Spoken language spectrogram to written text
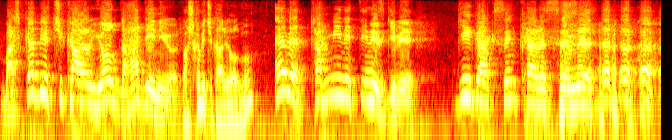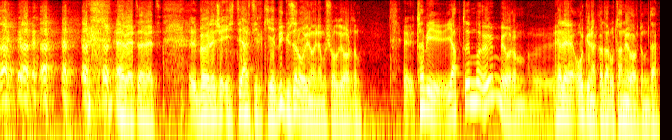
başka bir çıkar yol daha deniyor. Başka bir çıkar yol mu? Evet tahmin ettiğiniz gibi Gigax'ın karısını evet evet. E, Böylece ihtiyar tilkiye bir güzel oyun oynamış oluyordum. E, tabii yaptığımı övünmüyorum. E, Hele o güne kadar utanıyordum da.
